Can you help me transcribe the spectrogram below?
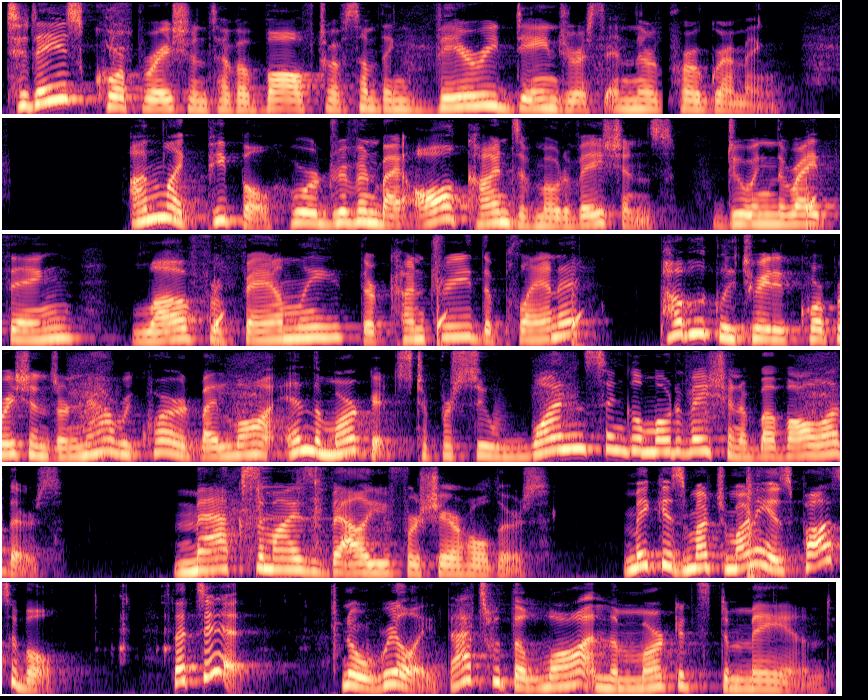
Today's corporations have evolved to have something very dangerous in their programming. Unlike people who are driven by all kinds of motivations doing the right thing, love for family, their country, the planet Publicly traded corporations are now required by law and the markets to pursue one single motivation above all others maximize value for shareholders. Make as much money as possible. That's it. No, really, that's what the law and the markets demand.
